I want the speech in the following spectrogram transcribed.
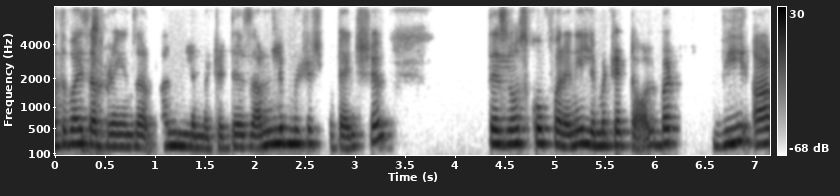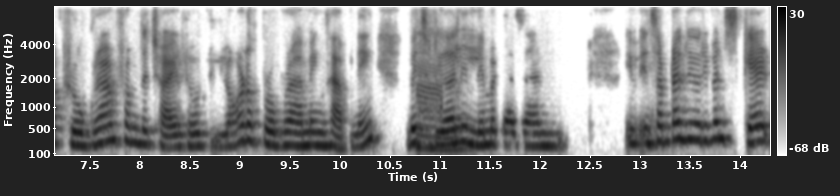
Otherwise, our brains are unlimited. There's unlimited potential. There's no scope for any limit at all. But we are programmed from the childhood. A lot of programming is happening, which really Hmm. limit us. And, and sometimes we are even scared,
